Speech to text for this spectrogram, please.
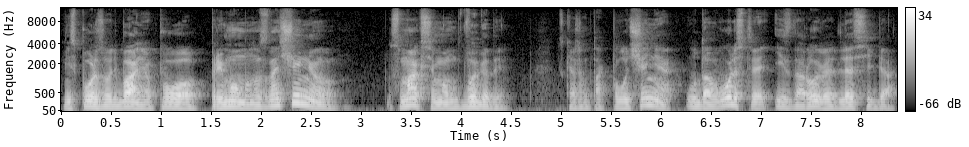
использовать баню по прямому назначению с максимум выгоды, скажем так, получения удовольствия и здоровья для себя.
